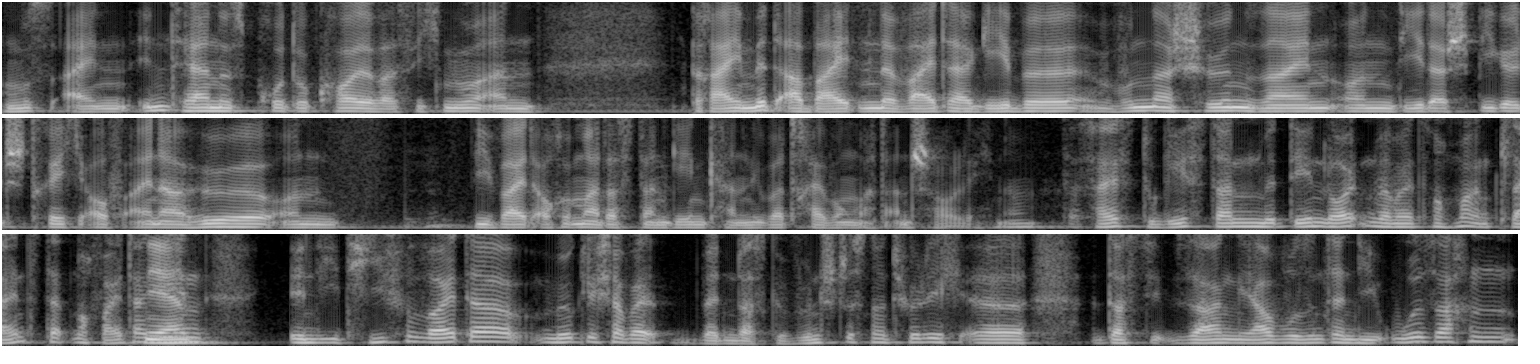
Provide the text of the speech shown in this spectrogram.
muss ein internes Protokoll, was ich nur an drei Mitarbeitende weitergebe, wunderschön sein und jeder Spiegelstrich auf einer Höhe und wie weit auch immer das dann gehen kann. Übertreibung macht anschaulich. Ne? Das heißt, du gehst dann mit den Leuten, wenn wir jetzt nochmal einen kleinen Step noch weitergehen, ja. in die Tiefe weiter, möglicherweise, wenn das gewünscht ist natürlich, äh, dass die sagen, ja, wo sind denn die Ursachen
